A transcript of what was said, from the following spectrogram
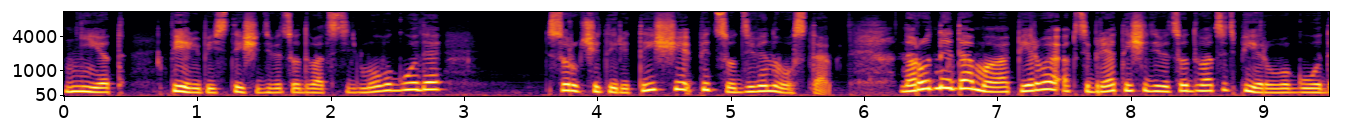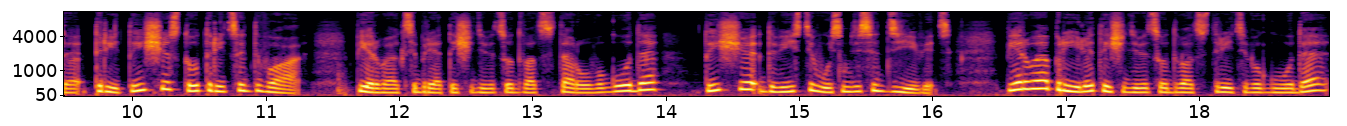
нет. Перепись 1927 года 44 590. Народные дома 1 октября 1921 года 3132. 1 октября 1922 года 1289. 1 апреля 1923 года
